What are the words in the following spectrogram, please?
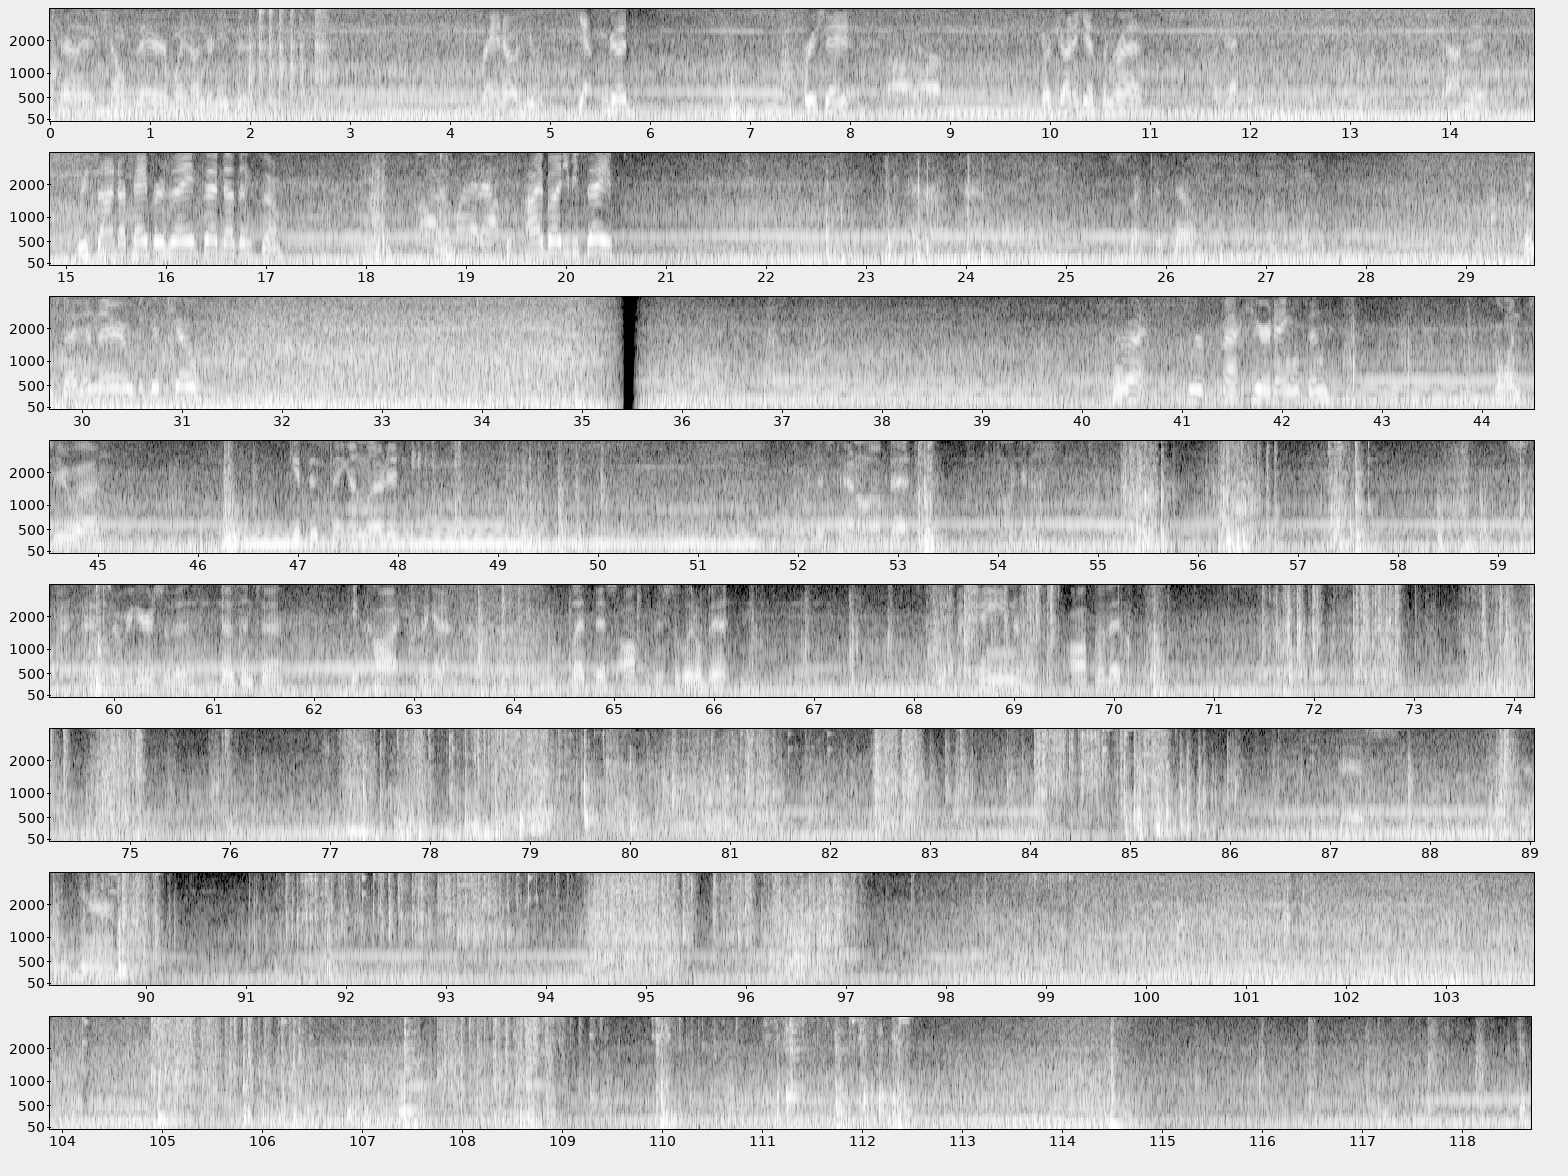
Apparently that chunk there went underneath his ran out he yep I'm good. Appreciate it. Oh, Go try to get some rest. yeah. I Yeah, mean, we signed our papers and they ain't said nothing, so. All right, I'm gonna head out. All right, bud, you be safe. Suck this down. Pinch that in there, we'll be good to go. All right, we're back here at Angleton. Going to uh, get this thing unloaded. Lower this down a little bit. We're gonna slide this over here so that it doesn't uh, get caught. I gotta let this off of just a little bit. So get my chain off of it. Gotta get this done here.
